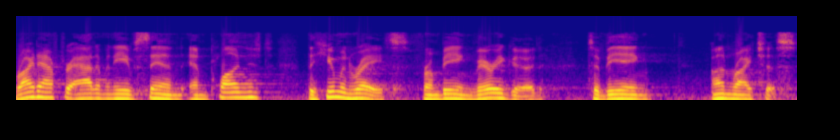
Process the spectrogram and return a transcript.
right after Adam and Eve sinned and plunged the human race from being very good to being unrighteous,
